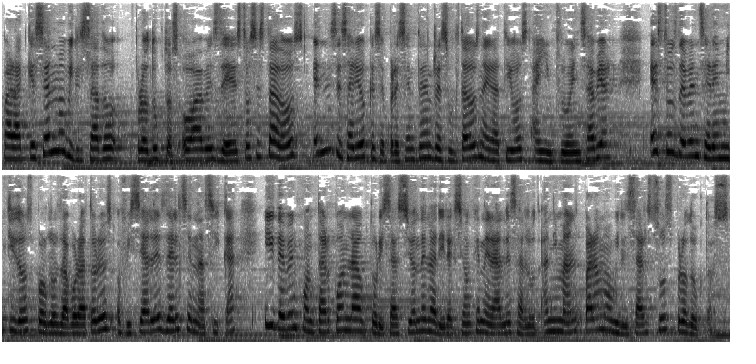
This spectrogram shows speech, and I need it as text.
para que sean movilizados productos o aves de estos estados, es necesario que se presenten resultados negativos a influenza aviar. Estos deben ser emitidos por los laboratorios oficiales del SENACICA y deben contar con la autorización de la Dirección General de Salud Animal para movilizar sus productos.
